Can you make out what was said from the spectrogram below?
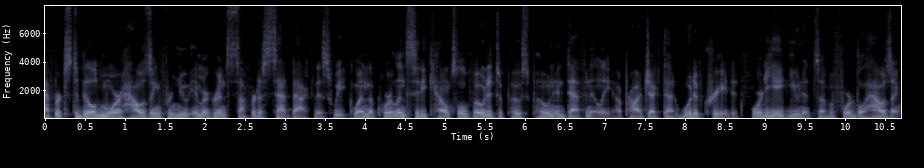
Efforts to build more housing for new immigrants suffered a setback this week when the Portland City Council voted to postpone indefinitely a project that would have created 48 units of affordable housing.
